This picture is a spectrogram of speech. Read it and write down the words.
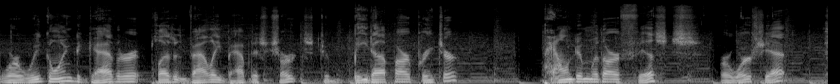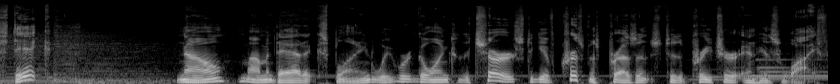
Were we going to gather at Pleasant Valley Baptist Church to beat up our preacher? Pound him with our fists? Or worse yet, stick? No, Mom and Dad explained we were going to the church to give Christmas presents to the preacher and his wife.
